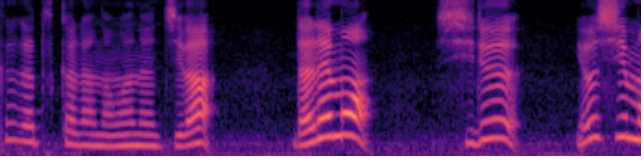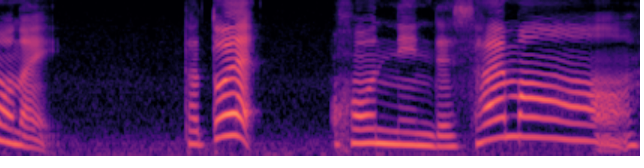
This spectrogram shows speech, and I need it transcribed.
9月からのマナチは誰も知るよしもない。たとえ本人でさえも。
